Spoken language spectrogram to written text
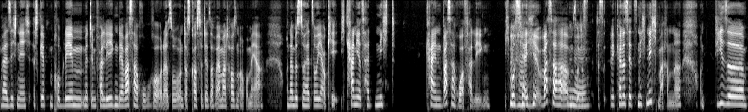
weiß ich nicht, es gibt ein Problem mit dem Verlegen der Wasserrohre oder so und das kostet jetzt auf einmal 1000 Euro mehr. Und dann bist du halt so, ja, okay, ich kann jetzt halt nicht kein Wasserrohr verlegen. Ich muss Aha. ja hier Wasser haben. Mhm. So, das, das, wir können es jetzt nicht nicht machen. Ne? Und diese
